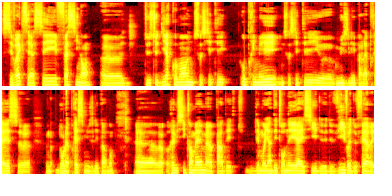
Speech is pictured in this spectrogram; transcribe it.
c'est vrai que c'est assez fascinant euh, de se dire comment une société opprimée, une société euh, muselée par la presse, euh, dont la presse muselée, pardon, euh, réussit quand même euh, par des, des moyens détournés à essayer de, de vivre et de faire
